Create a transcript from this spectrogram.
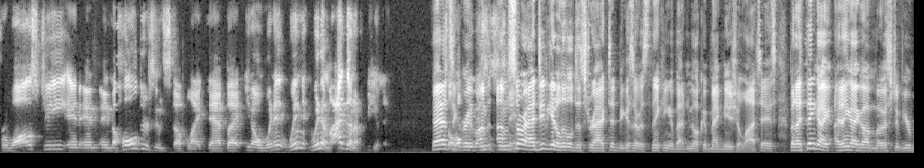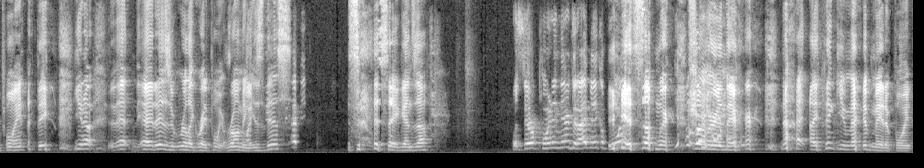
for Wall Street and, and and the holders and stuff like that." But you know, when it when when am I gonna feel it? That's So a great. I'm, I'm sorry, I did get a little distracted because I was thinking about milk of magnesia lattes. But I think I, I think I got most of your point. The, you know, that, that is a really great point. Roaming is this? Say again, Zo. Was there a point in there? Did I make a point? Yeah, somewhere, somewhere in there. No, I, I think you may have made a point.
